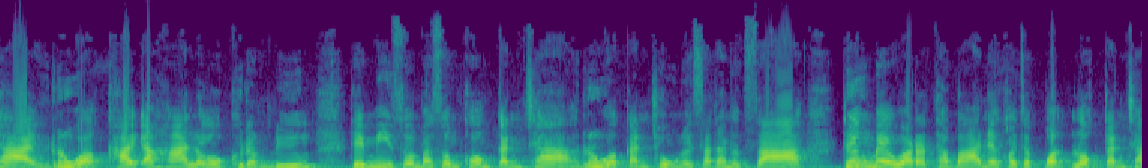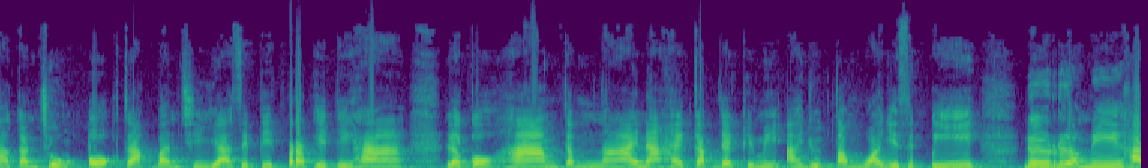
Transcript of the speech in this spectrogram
ชายรือว่าขายอาหารแล้วก็เครื่องดื่มที่มีส่วนผสมของกัญชารือว่ากัญชงในสถานศึกษาถึงแม้ว่ารัฐบาลเนี่ยเขาจะปลดล็อกกัญชากัญชงออกจากบัญชียาเสพติดประเภทที่5แล้วก็ห้ามจำหน่ายนะให้กับเด็กที่มีอายุต่ำกว่า 20 ปี โดยเรื่องนี้ค่ะ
